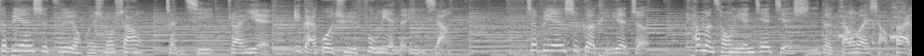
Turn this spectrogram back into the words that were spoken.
这边是资源回收商，整齐专业，一改过去负面的印象。这边是个体业者，他们从沿街捡拾的脏乱小贩，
